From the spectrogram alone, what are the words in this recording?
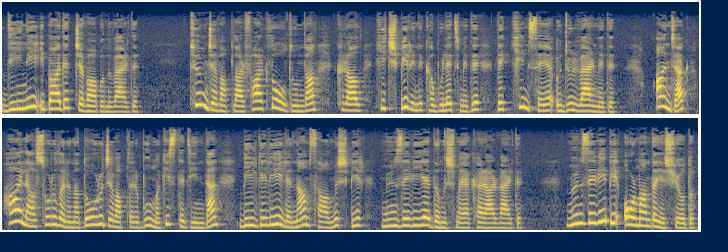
dini ibadet cevabını verdi.'' Tüm cevaplar farklı olduğundan kral hiçbirini kabul etmedi ve kimseye ödül vermedi. Ancak hala sorularına doğru cevapları bulmak istediğinden bilgeliğiyle nam salmış bir münzeviye danışmaya karar verdi. Münzevi bir ormanda yaşıyordu.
